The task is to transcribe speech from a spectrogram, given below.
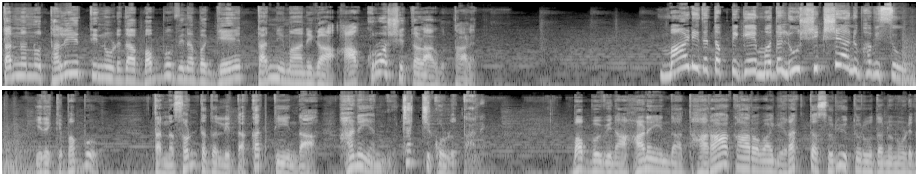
ತನ್ನನ್ನು ತಲೆ ಎತ್ತಿ ನೋಡಿದ ಬಬ್ಬುವಿನ ಬಗ್ಗೆ ತನ್ನಿಮಾನಿಗ ಆಕ್ರೋಶಿತಳಾಗುತ್ತಾಳೆ. ಮಾಡಿದ ತಪ್ಪಿಗೆ ಮೊದಲು ಶಿಕ್ಷೆ ಅನುಭವಿಸು. ಇದಕ್ಕೆ ಬಬ್ಬು ತನ್ನ ಸೊಂಟದಲ್ಲಿದ್ದ ಕತ್ತಿಯಿಂದ ಹಣೆಯನ್ನು ಚಚ್ಚಿಕೊಳ್ಳುತ್ತಾನೆ. ಬಬ್ಬುವಿನ ಹಣೆಯಿಂದ ಧಾರಾಕಾರವಾಗಿ ರಕ್ತ ಸುರಿಯುತ್ತಿರುವುದನ್ನು ನೋಡಿದ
